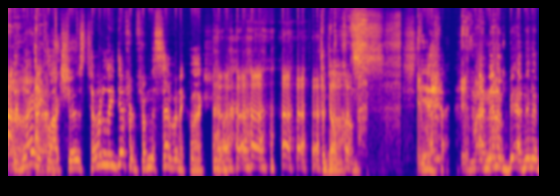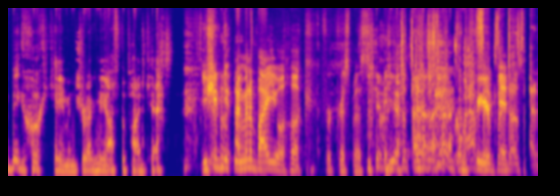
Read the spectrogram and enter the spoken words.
Oh, nine God. o'clock show is totally different from the seven o'clock show. Ba-dum. It Yeah. might, it might And then not a bi- and then a big hook came and drug me off the podcast. You should get. I'm gonna buy you a hook for Christmas. yeah, just, just get a For your graphic that bit. does that,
